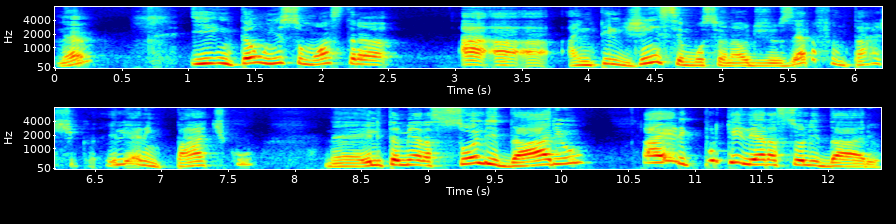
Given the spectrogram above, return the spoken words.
Né? E então isso mostra a, a, a inteligência emocional de José era fantástica. Ele era empático, né? Ele também era solidário. Ah, Eric, por que ele era solidário?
